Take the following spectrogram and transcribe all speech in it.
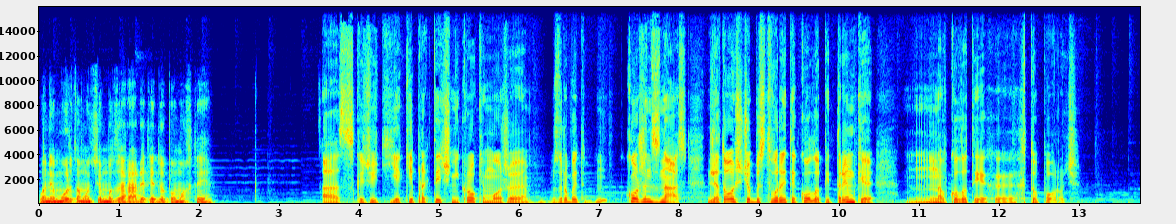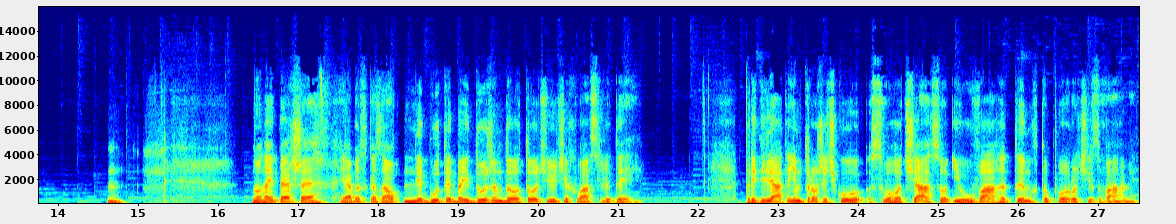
Вони можуть вам у цьому зарадити і допомогти. А скажіть, які практичні кроки може зробити кожен з нас для того, щоб створити коло підтримки навколо тих, е, хто поруч? Хм. Ну, найперше, я би сказав, не бути байдужим до оточуючих вас людей. Приділяти їм трошечку свого часу і уваги тим, хто поруч із вами.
